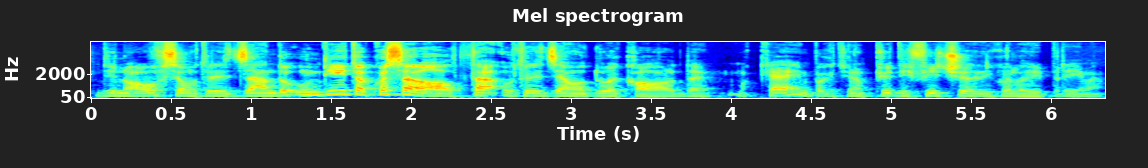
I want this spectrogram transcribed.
di nuovo stiamo utilizzando un dito, questa volta utilizziamo due corde, ok? Un pochettino più difficile di quello di prima.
